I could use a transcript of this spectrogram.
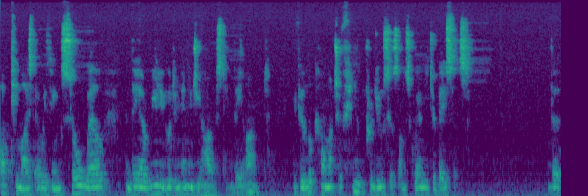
optimized everything so well and they are really good in energy harvesting. They aren't. If you look how much a field produces on a square meter basis, the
